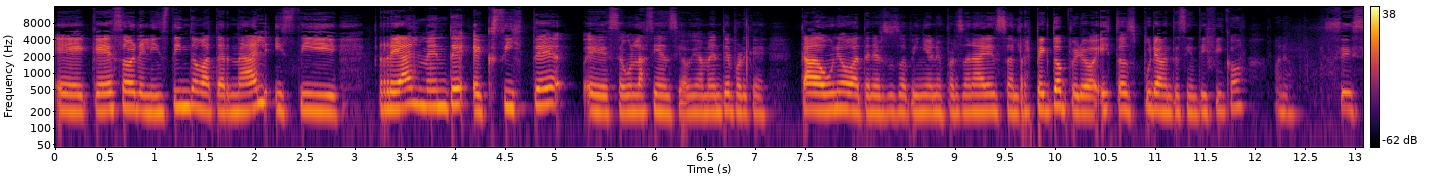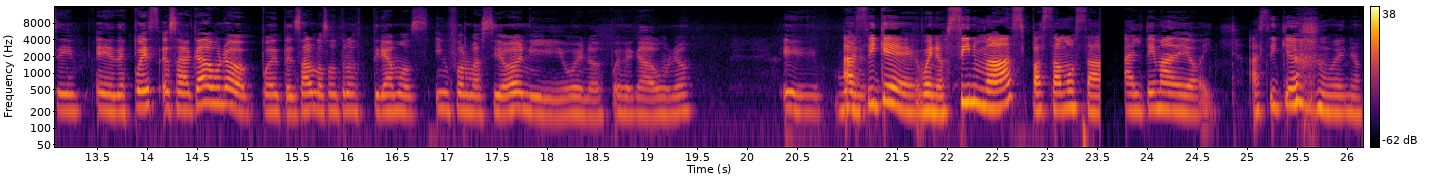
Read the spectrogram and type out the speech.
eh, que es sobre el instinto maternal y si realmente existe, eh, según la ciencia, obviamente, porque cada uno va a tener sus opiniones personales al respecto, pero esto es puramente científico, ¿o no? Sí, sí. Eh, después, o sea, cada uno puede pensar, nosotros tiramos información y bueno, después de cada uno. Eh, Así que, bueno, sin más, pasamos al tema de hoy. Así que, bueno.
